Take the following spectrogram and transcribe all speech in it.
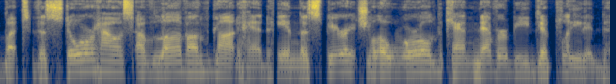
but the storehouse of love of Godhead in the spiritual world can never be depleted.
